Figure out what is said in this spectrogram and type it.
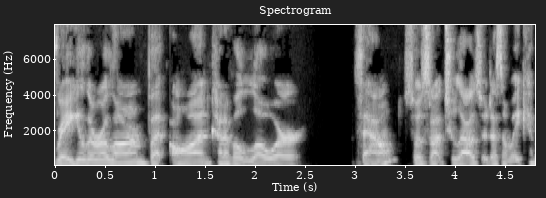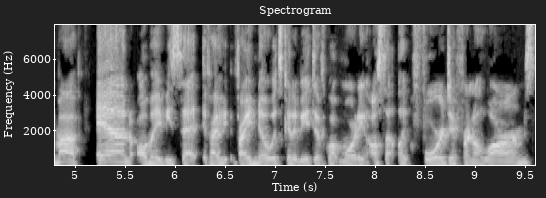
regular alarm, but on kind of a lower sound. So it's not too loud so it doesn't wake him up. And i'll maybe set if i if i know it's going to be a difficult morning i'll set like four different alarms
